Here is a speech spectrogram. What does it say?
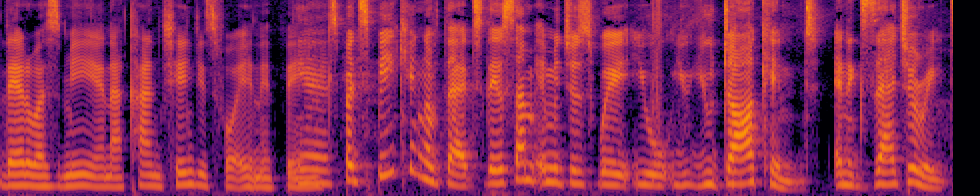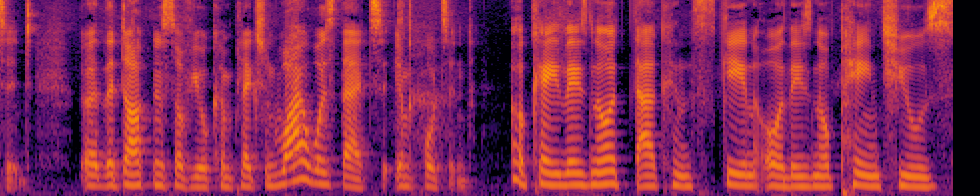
there was me and I can't change it for anything. Yes, but speaking of that, there's some images where you you, you darkened and exaggerated uh, the darkness of your complexion. Why was that important? Okay, there's no darkened skin or there's no paint use.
